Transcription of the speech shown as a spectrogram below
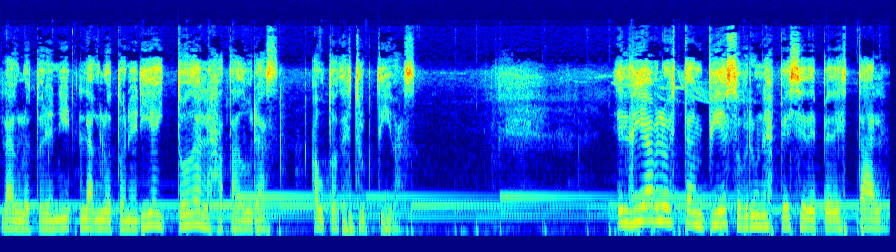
la glotonería, y todas las ataduras autodestructivas. El diablo está en pie sobre una especie de pedestal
